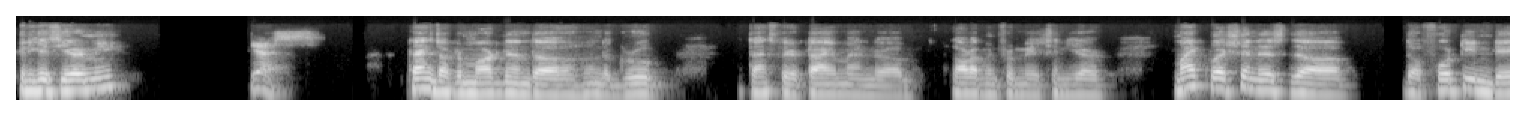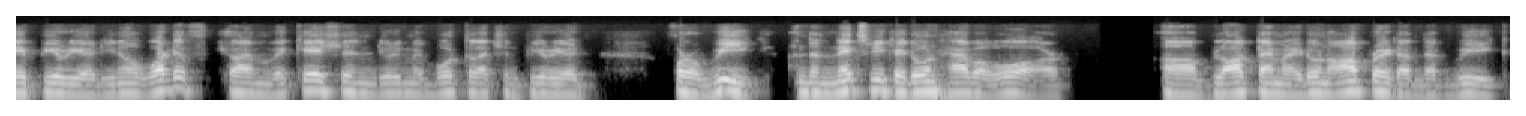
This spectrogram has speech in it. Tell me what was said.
Can you guys hear me? Yes. Thanks, Dr. Martin and the, and the group. Thanks for your time and uh, a lot of information here. My question is the the 14 day period. You know, what if I'm vacation during my board collection period for a week and the next week I don't have a OR uh, block time and I don't operate on that week?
